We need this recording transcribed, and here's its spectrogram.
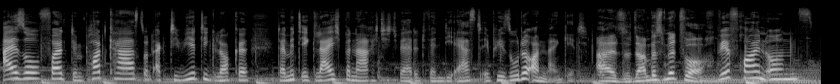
Also folgt dem Podcast und aktiviert die Glocke, damit ihr gleich benachrichtigt werdet, wenn die erste Episode online geht. Also dann bis Mittwoch. Wir freuen uns.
